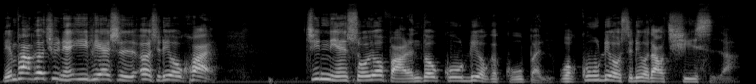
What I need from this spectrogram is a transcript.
联发科去年 EPS 二十六块，今年所有法人都估六个股本，我估六十六到七十啊。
